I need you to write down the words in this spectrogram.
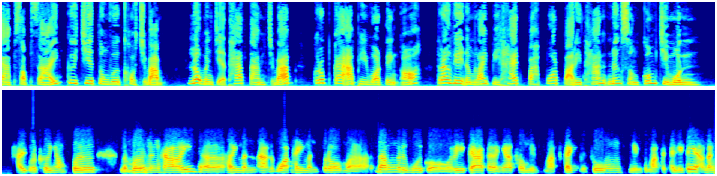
ការផ្សព្វផ្សាយគឺជាទង្វើខុសច្បាប់ លោកបញ្ជាក់ថាតាមច្បាប់គ្រប់ការអភិវឌ្ឍទាំងអស់ ត្រូវវាយតម្លៃពីហេតុប៉ះពាល់បរិស្ថាន និងសង្គមជាមុនហើយបើឃើញអំពើល្មើសនឹងហើយហើយមិនអនុវត្តហើយមិនព្រមដឹងឬមួយក៏រាយការណ៍ទៅអាជ្ញាធរមានសមត្ថកិច្ចក្រសួងមានសមត្ថកិច្ចទេអាហ្នឹង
